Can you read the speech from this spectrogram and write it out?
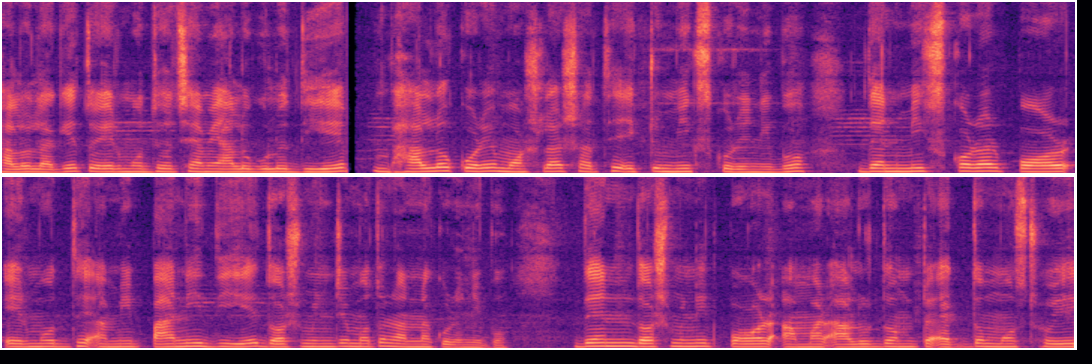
ভালো লাগে। তো এর মধ্যে হচ্ছে আমি আলুগুলো দিয়ে ভালো করে মশলার সাথে একটু মিক্স করে নিব। দেন মিক্স করার পর এর মধ্যে আমি পানি দিয়ে দশ মিনিটের মতো রান্না করে নিব। দেন দশ মিনিট পর আমার আলুর দমটা একদম মোস্ট হয়ে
